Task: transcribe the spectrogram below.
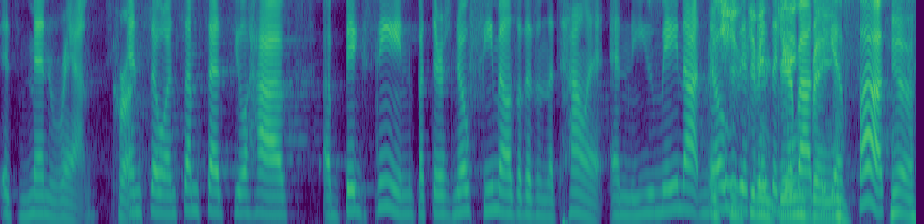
it's men ran Correct. and so on some sets you'll have a big scene but there's no females other than the talent and you may not know who this is and you're about to get fucked Yeah.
